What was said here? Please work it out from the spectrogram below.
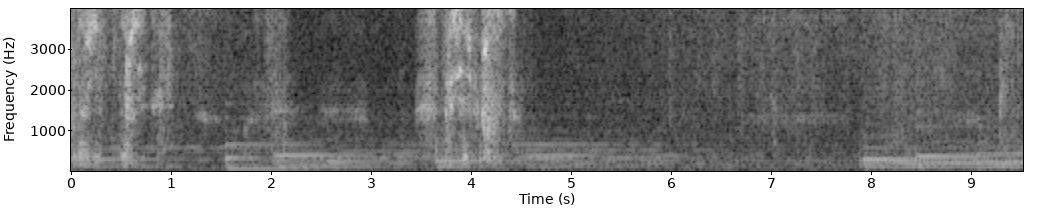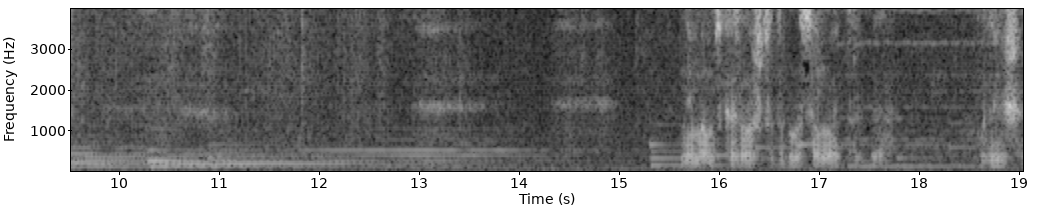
Подожди, подожди, Катя. Присядь, пожалуйста. Мне мама сказала, что ты была со мной, когда Гриша.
